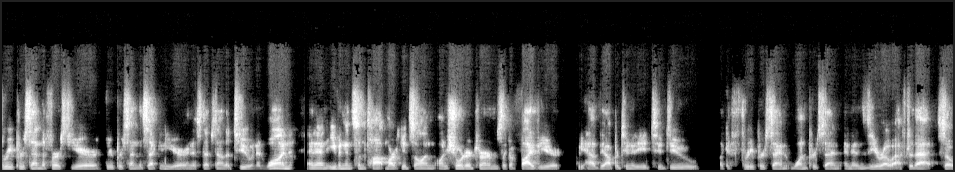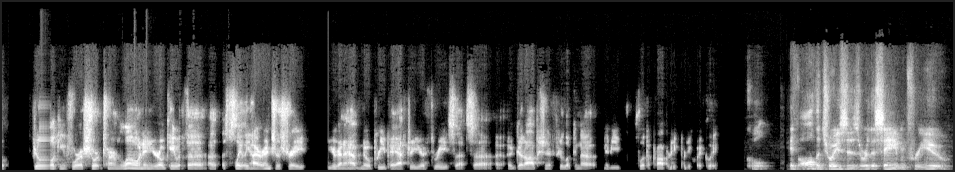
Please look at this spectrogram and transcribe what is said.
3% in the first year, 3% in the second year, and it steps down to two and then one. And then even in some top markets on on shorter terms, like a five year, we have the opportunity to do like a 3%, 1%, and then zero after that. So if you're looking for a short term loan and you're okay with a, a slightly higher interest rate, you're going to have no prepay after year three. So that's a, a good option if you're looking to maybe flip a property pretty quickly. Cool. If all the choices were the same for you,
